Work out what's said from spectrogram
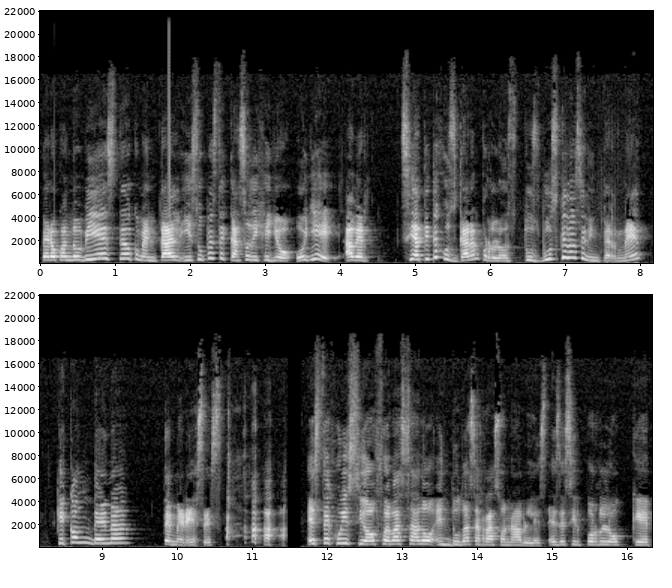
Pero cuando vi este documental y supe este caso, dije yo, oye, a ver, si a ti te juzgaran por los, tus búsquedas en Internet, ¿Qué condena te mereces? Este juicio fue basado en dudas razonables, es decir, por lo que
